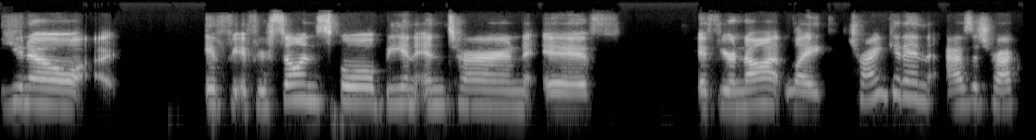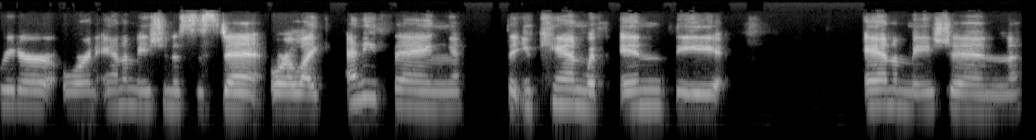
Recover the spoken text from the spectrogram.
you know, if if you're still in school, be an intern. If if you're not like try and get in as a track reader or an animation assistant or like anything that you can within the animation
